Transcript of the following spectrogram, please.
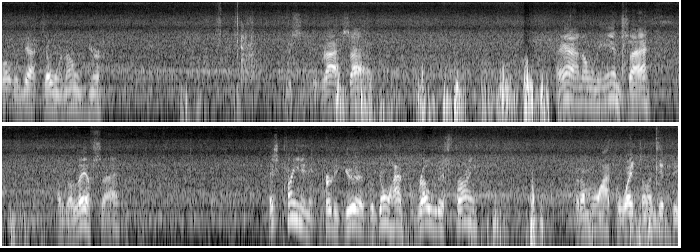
what we got going on here. This is the right side. And on the inside of the left side, it's cleaning it pretty good. We're going to have to roll this frame but I'm gonna have to wait till I get the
